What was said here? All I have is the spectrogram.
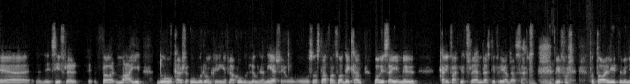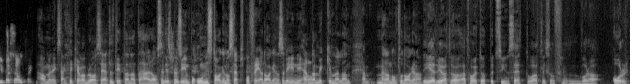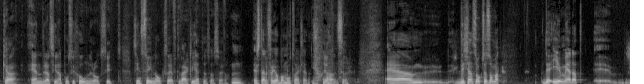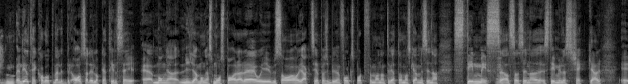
eh, siffror för maj, då kanske oron kring inflation lugnar ner sig. Och, och som Staffan sa, det kan, vad vi säger nu kan ju faktiskt förändras till fredag. Så vi får, får ta det lite med en nypa salt. Faktiskt. Ja, men exakt. Det kan vara bra att säga till tittarna att det här avsnittet spelas in på onsdagen och släpps på fredagen. Så det hinner ju hända ja. mycket mellan, mellan de två dagarna. Det gäller ju att, att ha ett öppet synsätt och att liksom vara, orka ändra sina positioner och sitt, sin syn också efter verkligheten. Så att säga. Mm. Istället för att jobba mot verkligheten. Ja, ja. Ehm, det känns också som att det, i och med att en del tech har gått väldigt bra så har det lockat till sig eh, många nya, många småsparare. Och I USA har ju aktier helt plötsligt blivit en folksport för man har inte vetat vad man ska göra med sina stimmis, mm. alltså sina stimuluscheckar. Eh,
